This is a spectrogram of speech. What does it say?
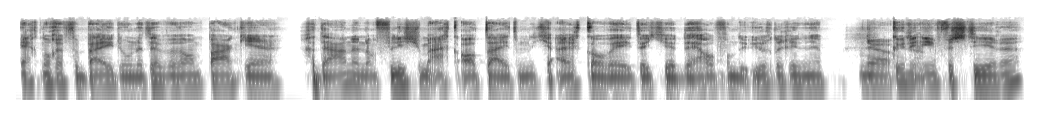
echt nog even bij doen. Dat hebben we wel een paar keer gedaan. En dan verlies je hem eigenlijk altijd. Omdat je eigenlijk al weet dat je de helft van de uren erin hebt Ja. kunnen investeren.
